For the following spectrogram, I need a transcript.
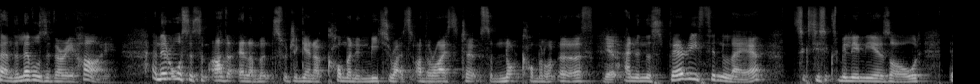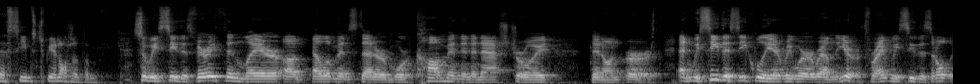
and the levels are very high. And there are also some other elements which again are common in meteorites and other isotopes and not common on Earth. Yep. And in this very thin layer, 66 million years old, there seems to be a lot of them. So we see this very thin layer of elements that are more common in an asteroid than on Earth, and we see this equally everywhere around the Earth, right? We see this at all.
